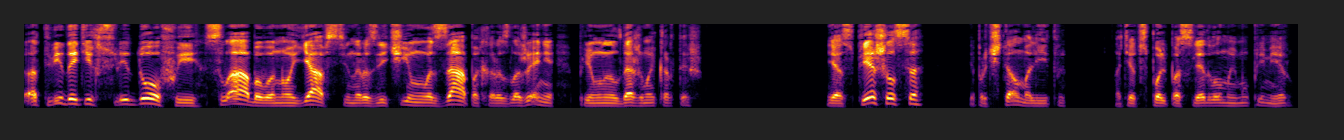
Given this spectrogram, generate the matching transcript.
От вида этих следов и слабого, но явственно различимого запаха разложения приуныл даже мой кортеж. Я спешился и прочитал молитвы. Отец Поль последовал моему примеру.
